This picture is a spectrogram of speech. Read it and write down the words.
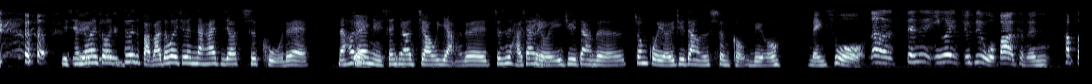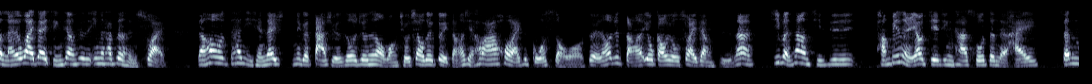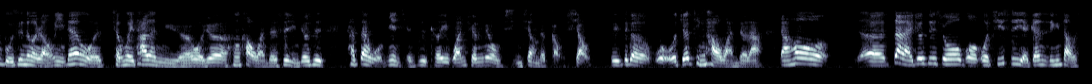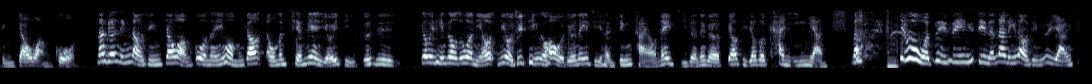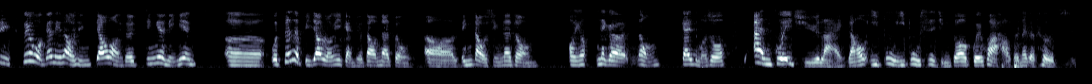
以前都会说，就是爸爸都会觉得男孩子就要吃苦，对，然后那女生就要娇养，对，就是好像有一句这样的，中国有一句这样的顺口溜。没错，那但是因为就是我爸可能他本来的外在形象，就是因为他真的很帅。然后他以前在那个大学的时候就是那种网球校队队长，而且后他后来是国手哦，对，然后就长得又高又帅这样子。那基本上其实旁边的人要接近他，说真的还真不是那么容易。但是我成为他的女儿，我觉得很好玩的事情就是他在我面前是可以完全没有形象的搞笑，所以这个我我觉得挺好玩的啦。然后呃再来就是说我我其实也跟领导型交往过，那跟领导型交往过呢，因为我们刚我们前面有一集就是。各位听众，如果你有你有去听的话，我觉得那一集很精彩哦。那一集的那个标题叫做“看阴阳”。那因为我自己是阴性的，那领导型是阳性，所以我跟领导型交往的经验里面，呃，我真的比较容易感觉到那种呃领导型那种哦，用那个那种该怎么说，按规矩来，然后一步一步事情都要规划好的那个特质。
